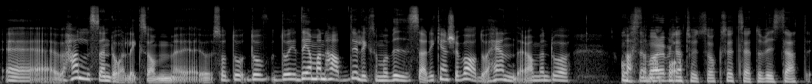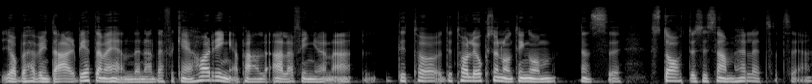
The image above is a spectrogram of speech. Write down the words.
eh, halsen då. Liksom. Eh, Så då, då, då är det man hade liksom att visa, det kanske var då händer, ja men då Och sen var det väl naturligtvis också ett sätt att visa att jag behöver inte arbeta med händerna, därför kan jag ha ringar på alla, fingrarna. Det, tar, det talar också någonting om ens eh, status i samhället, så att säga.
